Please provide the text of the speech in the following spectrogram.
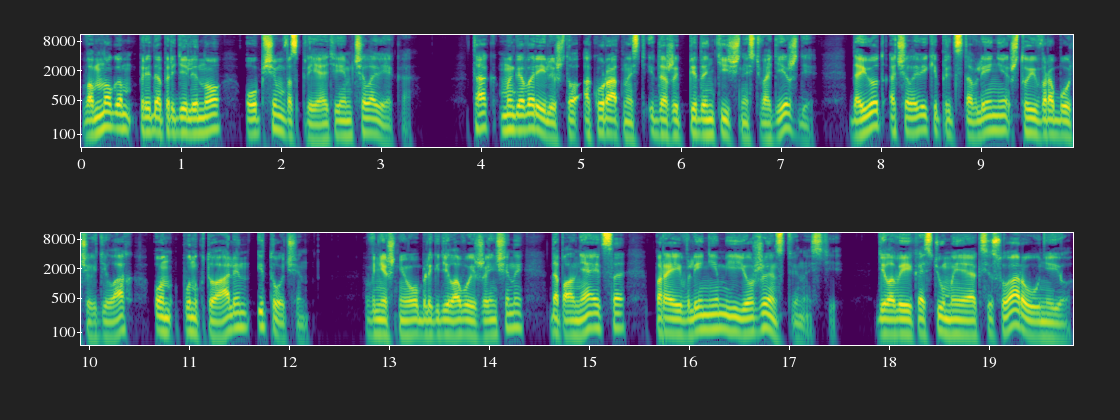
во многом предопределено общим восприятием человека. Так мы говорили, что аккуратность и даже педантичность в одежде дает о человеке представление, что и в рабочих делах он пунктуален и точен. Внешний облик деловой женщины дополняется проявлением ее женственности. Деловые костюмы и аксессуары у нее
